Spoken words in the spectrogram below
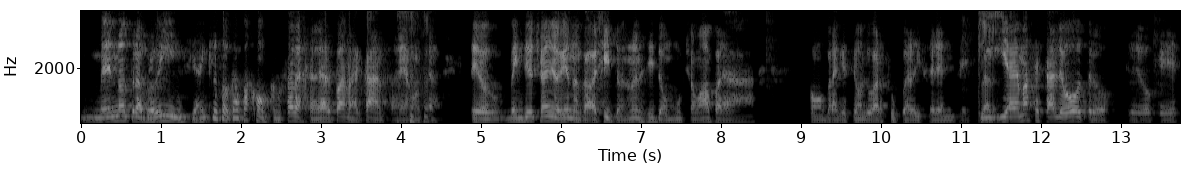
en otra provincia, incluso capaz con cruzar la General Paz me alcanza, digamos, o sea, tengo 28 años viviendo en Caballito, no necesito mucho más para, como para que sea un lugar súper diferente. Claro. Y, y además está lo otro, creo que es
